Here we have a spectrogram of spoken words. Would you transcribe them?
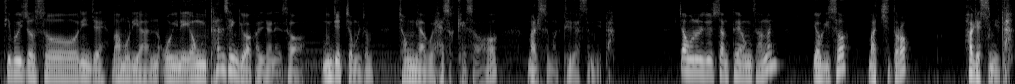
TV조선이 이제 마무리한 오인의 영웅 탄생기와 관련해서 문제점을 좀 정리하고 해석해서 말씀을 드렸습니다. 자, 오늘 뉴스 장터 영상은 여기서 마치도록 하겠습니다.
